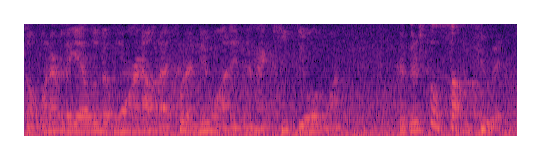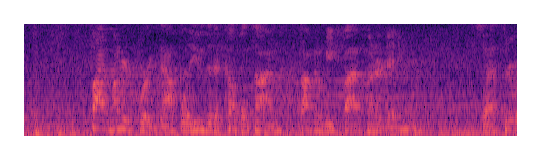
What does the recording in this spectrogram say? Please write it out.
So whenever they get a little bit worn out, I put a new one in and I keep the old one. Because there's still something to it. 500 for example, I use it a couple times. It's not gonna be 500 anymore. So I throw,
